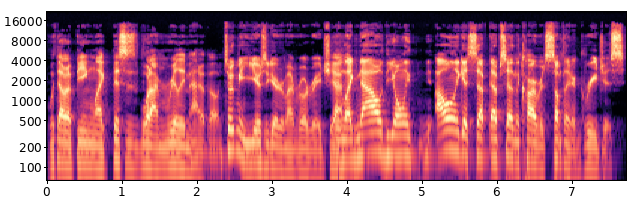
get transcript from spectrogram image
without it being like this is what I'm really mad about. It took me years to get rid of my road rage. Yeah. And like now, the only I'll only get upset in the car if it's something egregious.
